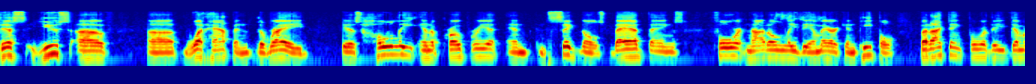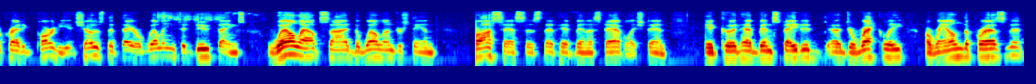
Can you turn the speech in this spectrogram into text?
This use of uh, what happened, the raid, is wholly inappropriate and, signals bad things for not only the American people, but I think for the Democratic Party, it shows that they are willing to do things well outside the well understand processes that have been established. And It could have been stated uh, directly around the president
